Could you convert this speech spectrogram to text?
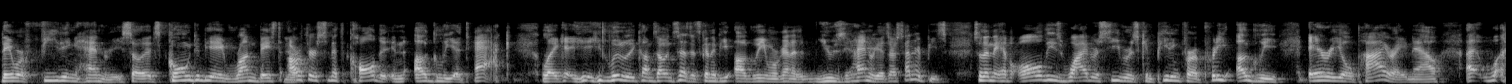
they were feeding Henry, so it's going to be a run based. Arthur Smith called it an ugly attack. Like he, he literally comes out and says it's going to be ugly, and we're going to use Henry as our centerpiece. So then they have all these wide receivers competing for a pretty ugly aerial pie right now. Uh, wh-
